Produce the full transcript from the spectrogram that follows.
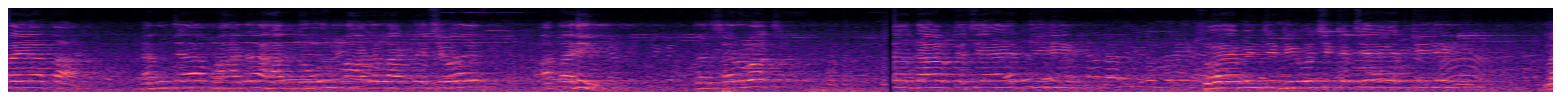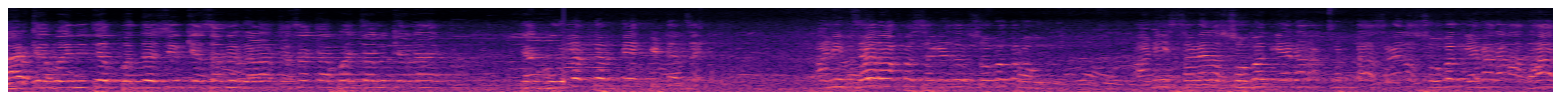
नाही आता. त्यांच्या मागे हात धुवून मागे लागल्याशिवाय आताही. तर सर्वच डाळ कशी आहेत केली सोयाबीनची डिओची कशी आहेत केली लाडक्या बहिणीचे पद्धतशीर केसाने गळा कसा कापायचा चालू केलाय? या गो बोललं तर ते फिटच आहे. आणि जर आपण सगळेजण सोबत राहू आणि सगळ्याला सोबत घेणारा कुट्टा सगळ्याला सोबत घेणारा आधार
